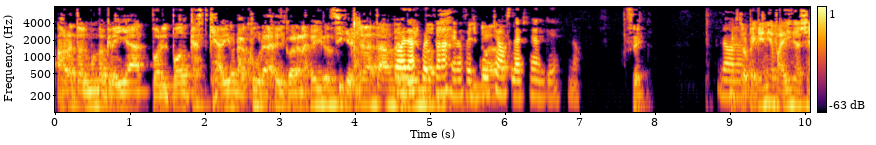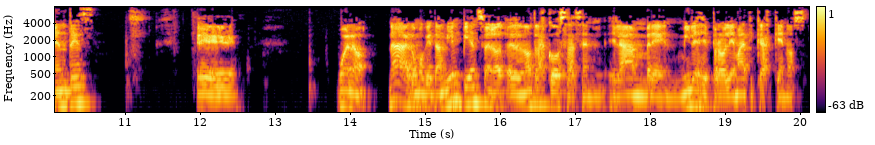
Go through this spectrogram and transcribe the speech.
Ahora todo el mundo creía por el podcast que había una cura del coronavirus y que ya la estaban Todas las personas que nos escuchan flashean que no. Sí. No, Nuestro no. pequeño país de oyentes. eh, bueno, nada, como que también pienso en, otras cosas, en el hambre, en miles de problemáticas que nos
